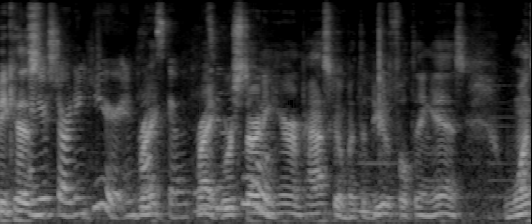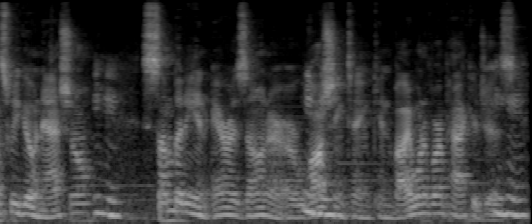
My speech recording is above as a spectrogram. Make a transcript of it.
because and you're starting here in Right, Pasco. That's right. really We're starting here in Pasco, but the beautiful thing is, once we go national, Mhm. somebody in Arizona or Mhm. Washington can buy one of our packages, Mhm.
